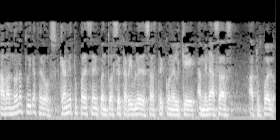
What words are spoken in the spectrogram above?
Abandona tu ira feroz, cambia tu parecer en cuanto a ese terrible desastre con el que amenazas a tu pueblo.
